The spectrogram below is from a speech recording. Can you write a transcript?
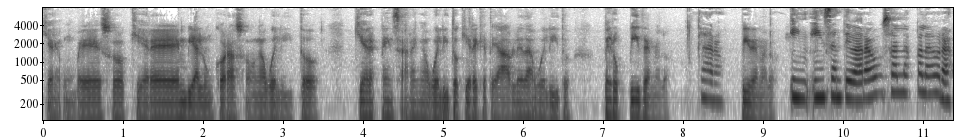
¿Quieres un beso? ¿Quieres enviarle un corazón, abuelito? ¿Quieres pensar en abuelito? ¿Quieres que te hable de abuelito? Pero pídemelo. Claro. Pídemelo. incentivar a usar las palabras.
